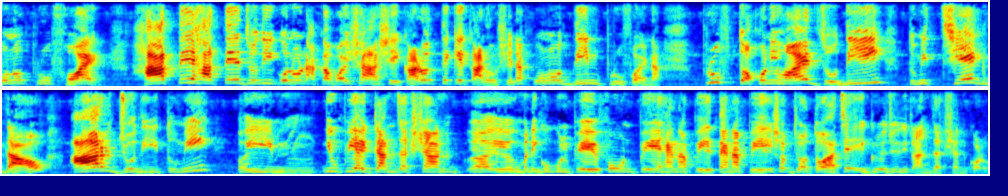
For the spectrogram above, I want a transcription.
কোনো প্রুফ হয়? হাতে হাতে যদি কোনো টাকা পয়সা আসে, কারোর থেকে কারও সেটা কোনো দিন প্রুফ হয় না। প্রুফ তখনই হয় যদি তুমি চেক দাও, আর যদি তুমি ওই ইউপিআই ট্রানজাকশান মানে গুগল পে ফোনপে হ্যানা পে ত্যানা পে এসব যত আছে, এগুলো যদি ট্রানজাকশান করো।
